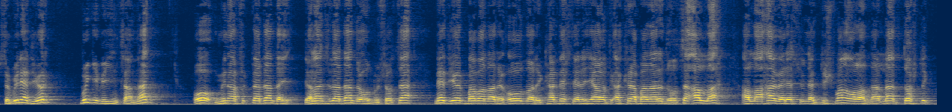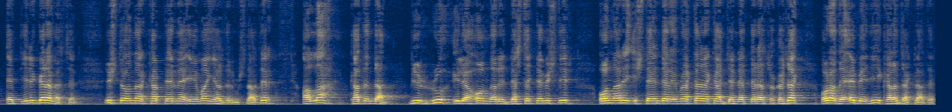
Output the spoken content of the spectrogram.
İşte bu ne diyor? Bu gibi insanlar o münafıklardan da yalancılardan da olmuş olsa ne diyor? Babaları, oğulları, kardeşleri yahut akrabaları da olsa Allah Allah'a ve Resulüne düşman olanlarla dostluk ettiğini göremezsin. İşte onlar kalplerine iman yazdırmışlardır. Allah katından bir ruh ile onları desteklemiştir. Onları işlerinden ımraklar akan cennetlere sokacak. Orada ebedi kalacaklardır.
